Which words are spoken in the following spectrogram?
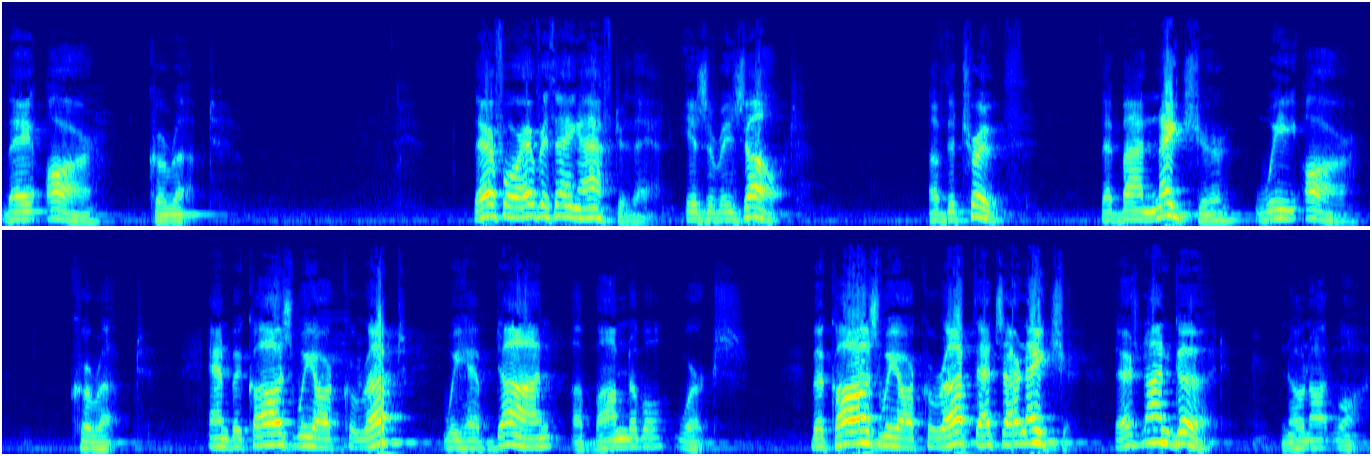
they are corrupt? Therefore, everything after that is a result of the truth that by nature we are corrupt. And because we are corrupt, we have done abominable works. Because we are corrupt, that's our nature. There's none good, no, not one.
